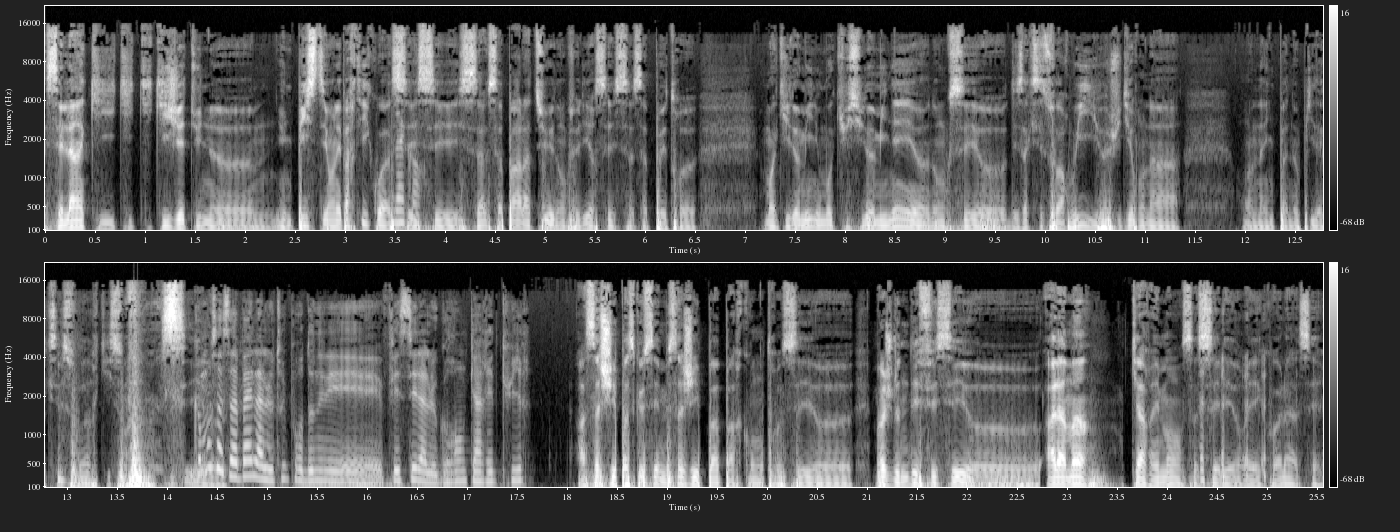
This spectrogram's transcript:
c'est l'un qui, qui, qui, jette une, une piste et on est parti quoi. C'est ça, ça part là-dessus. Donc je veux dire, c'est ça, ça peut être moi qui domine ou moi qui suis dominé. Euh, donc c'est euh, des accessoires, oui. Euh, je veux dire, on a on a une panoplie d'accessoires qui sont. Comment ça s'appelle là le truc pour donner les fessées là, le grand carré de cuir? Ah ça je sais pas ce que c'est, mais ça j'ai pas par contre. C'est moi je donne des fessées à la main carrément. Ça c'est les vrais quoi là. C'est.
